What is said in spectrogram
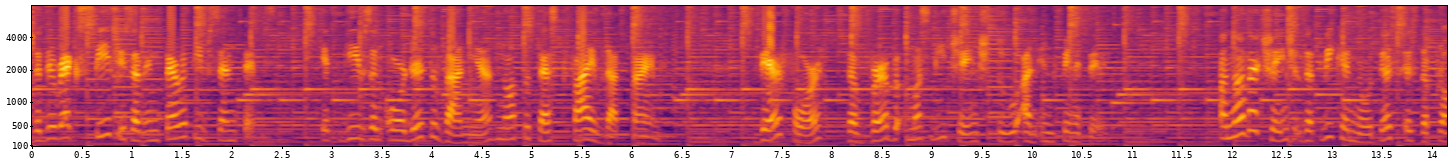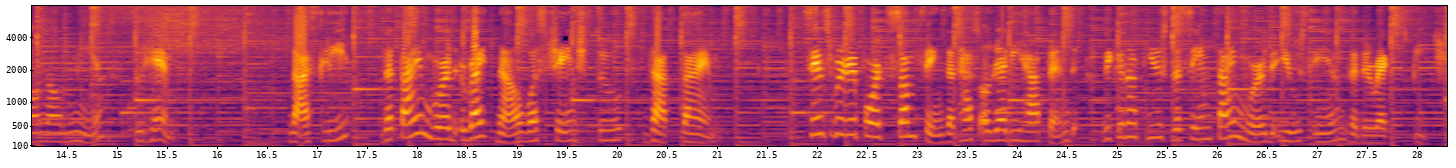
The direct speech is an imperative sentence. It gives an order to Vanya not to test 5 that time. Therefore, the verb must be changed to an infinitive. Another change that we can notice is the pronoun me to him. Lastly, the time word right now was changed to that time. Since we report something that has already happened, we cannot use the same time word used in the direct speech.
